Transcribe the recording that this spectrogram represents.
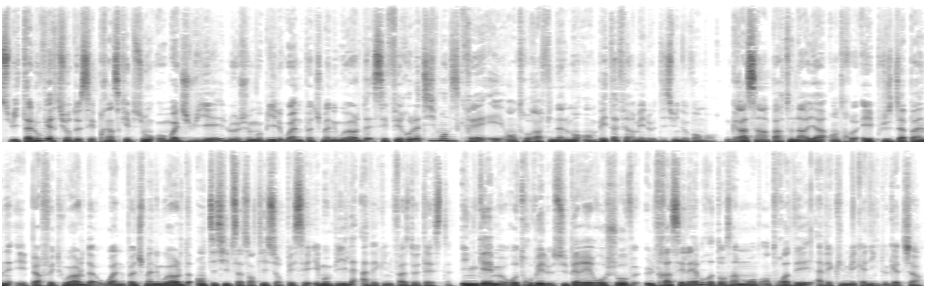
Suite à l'ouverture de ses préinscriptions au mois de juillet, le jeu mobile One Punch Man World s'est fait relativement discret et entrera finalement en bêta fermée le 18 novembre. Grâce à un partenariat entre A Japan et Perfect World, One Punch Man World anticipe sa sortie sur PC et mobile avec une phase de test. In-game, retrouvez le super-héros chauve ultra célèbre dans un monde en 3D avec une mécanique de gacha.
